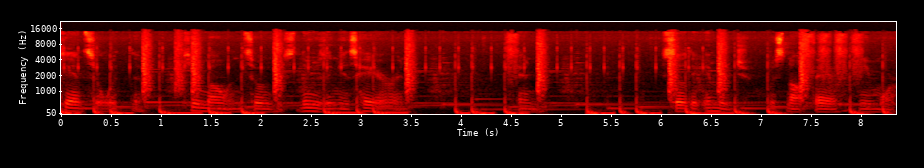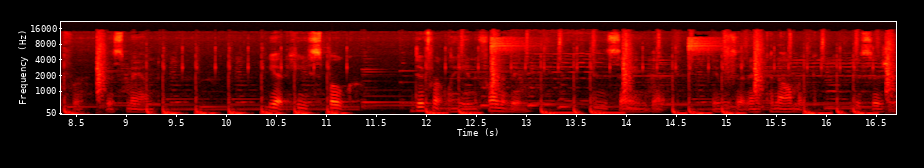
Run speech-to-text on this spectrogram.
cancer with the chemo and so he was losing his hair and and so the image was not there anymore for this man. Yet he spoke differently in front of him and saying that it was an economic decision.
